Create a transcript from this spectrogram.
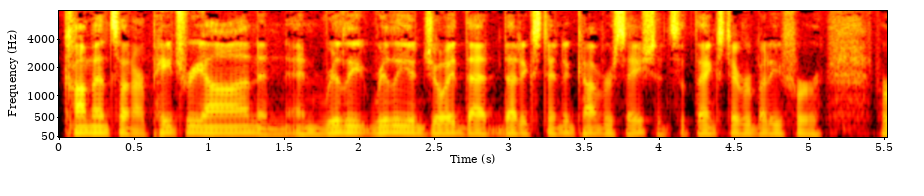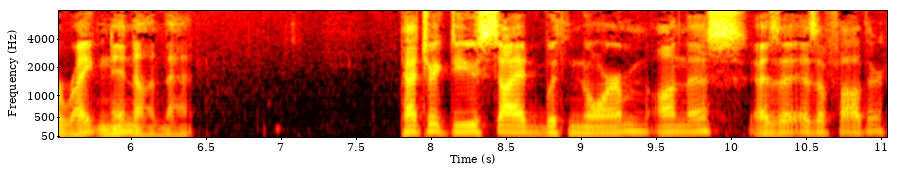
comments on our Patreon, and and really really enjoyed that that extended conversation. So thanks to everybody for for writing in on that. Patrick, do you side with Norm on this as a as a father?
